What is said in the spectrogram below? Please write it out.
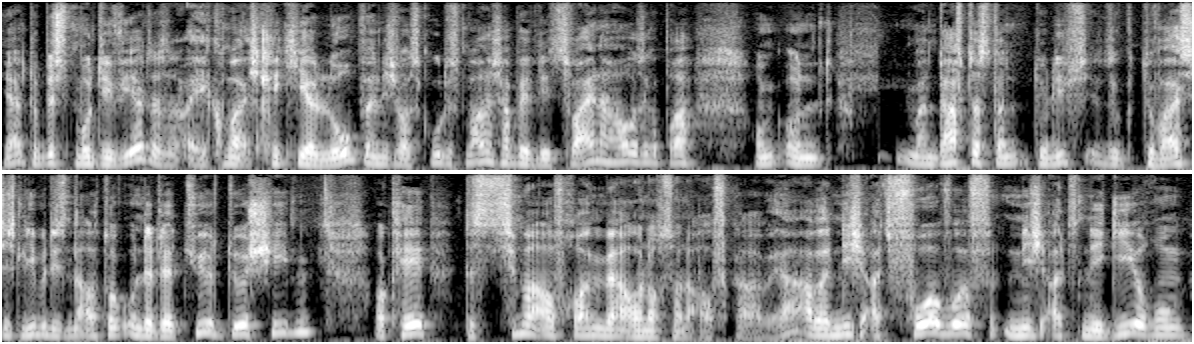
Ja, du bist motiviert. Also, ey, guck mal, ich krieg hier Lob, wenn ich was Gutes mache. Ich habe hier die zwei nach Hause gebracht und, und man darf das dann, du liebst, du, du, weißt, ich liebe diesen Ausdruck, unter der Tür durchschieben. Okay, das Zimmer aufräumen wäre auch noch so eine Aufgabe, ja, aber nicht als Vorwurf, nicht als Negierung.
